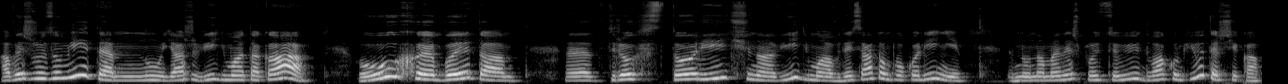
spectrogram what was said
А ви ж розумієте, ну, я ж відьма така. Ух, бита, е, трьохсторічна відьма в 10 поколінні. Ну, на мене ж працюють два комп'ютерщика,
